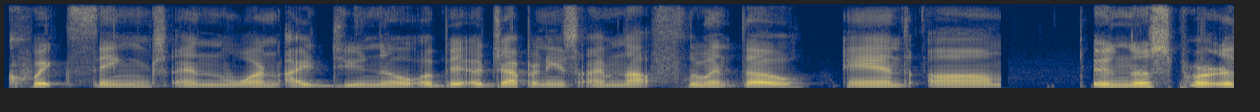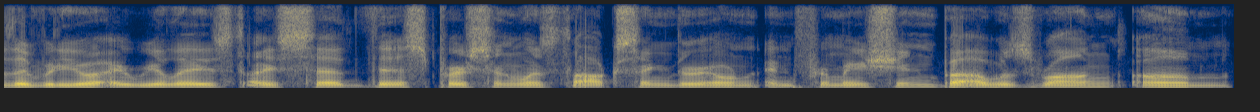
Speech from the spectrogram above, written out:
quick things. And one, I do know a bit of Japanese. I'm not fluent though. And, um, in this part of the video, I realized I said this person was doxing their own information, but I was wrong. Um,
